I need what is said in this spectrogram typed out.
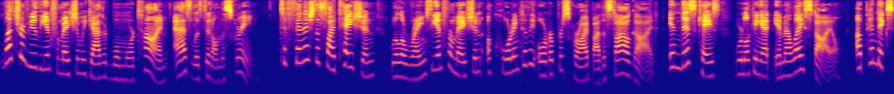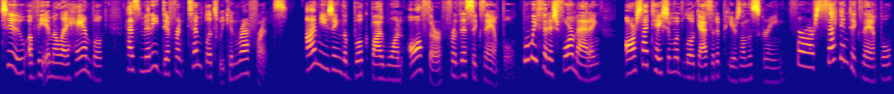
Let's review the information we gathered one more time, as listed on the screen. To finish the citation, we'll arrange the information according to the order prescribed by the style guide. In this case, we're looking at MLA style. Appendix 2 of the MLA Handbook has many different templates we can reference. I'm using the book by one author for this example. When we finish formatting, our citation would look as it appears on the screen. For our second example,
